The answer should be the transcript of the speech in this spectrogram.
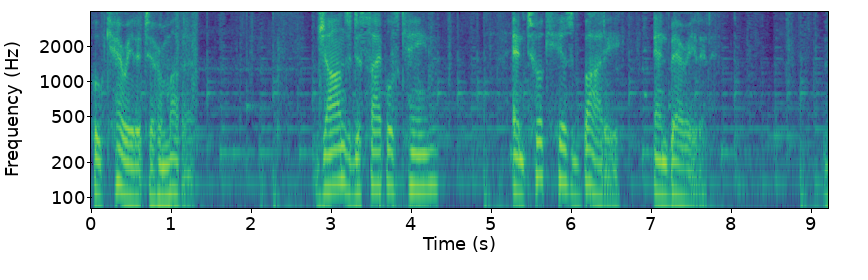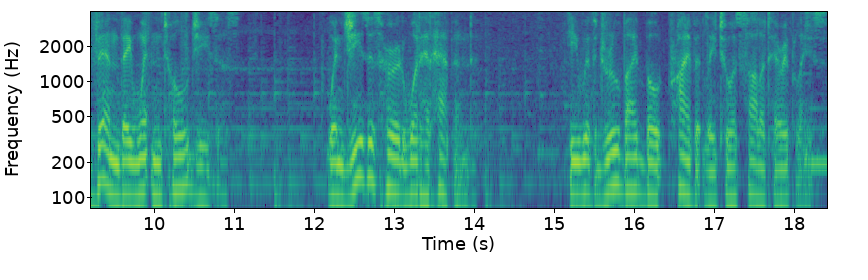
who carried it to her mother. John's disciples came and took his body and buried it. Then they went and told Jesus. When Jesus heard what had happened, he withdrew by boat privately to a solitary place.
